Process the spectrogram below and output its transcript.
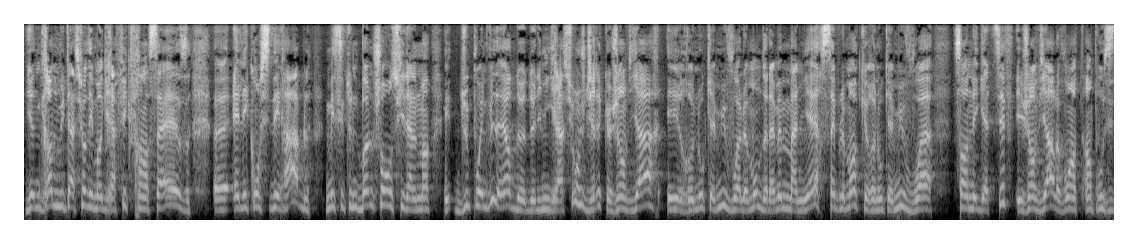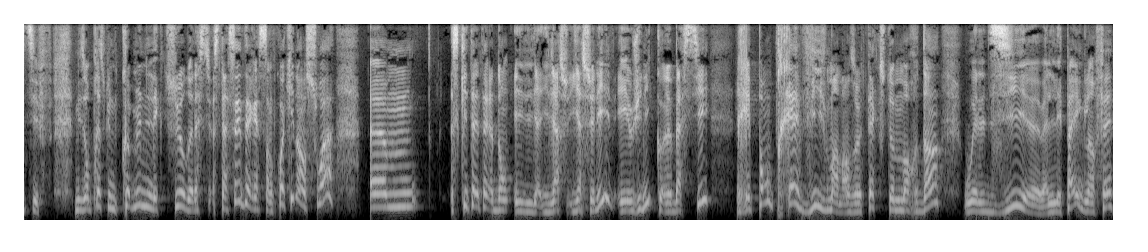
il y a une grande mutation démographique française. Euh, elle est considérable, mais c'est une bonne chose finalement. Et du point de vue d'ailleurs de, l'immigration, je dirais que Jean Viard et Renaud Camus voient le monde de la même manière, simplement que Renaud Camus voit ça en négatif et Jean Viard le voit en, positif. Mais ils ont presque une commune lecture de la situation. C'est assez intéressant. Quoi qu'il en soit, euh, ce qui est intéressant, donc il y, a, il y, a, ce livre et Eugénie Bastier répond très vivement dans un texte mordant où elle dit, euh, elle l'épingle en fait,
